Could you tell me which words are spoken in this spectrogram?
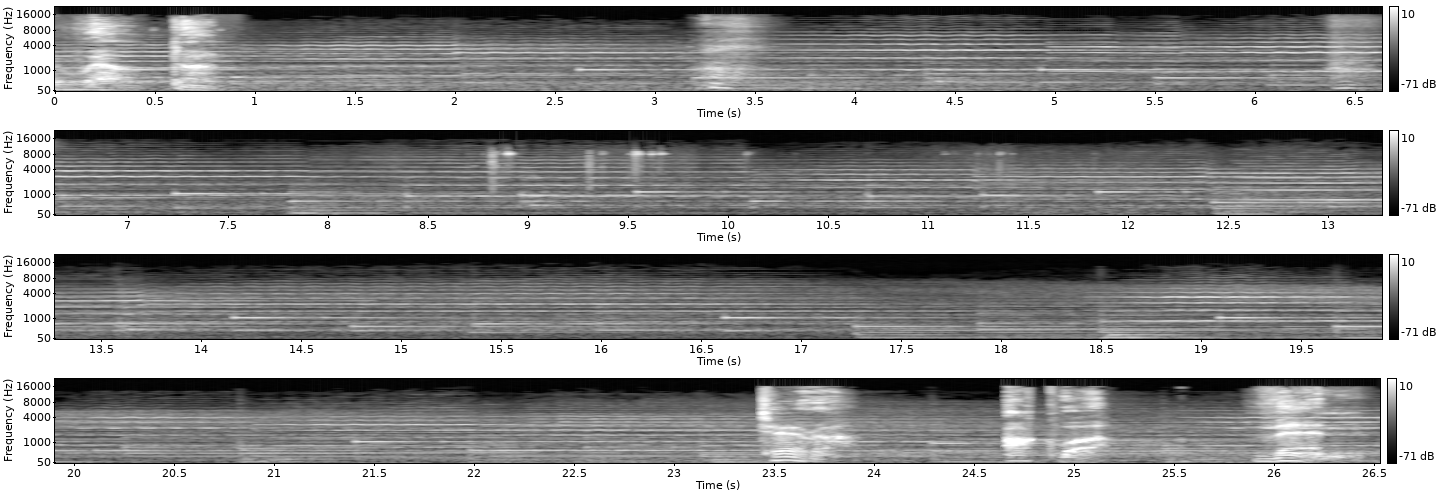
well done. Terra, Aqua, Ven.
